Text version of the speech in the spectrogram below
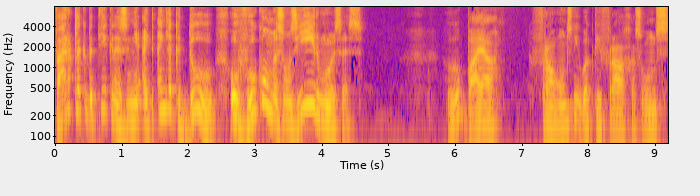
werklike betekenis en die uiteindelike doel of hoekom is ons hier Moses? Hoe baie vra ons nie ook die vraag as ons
